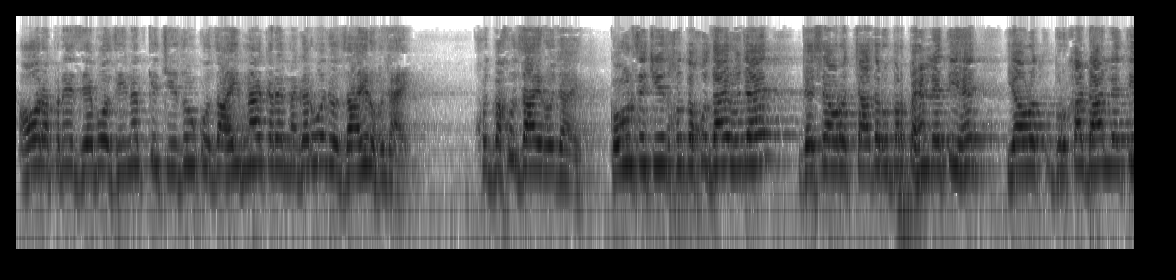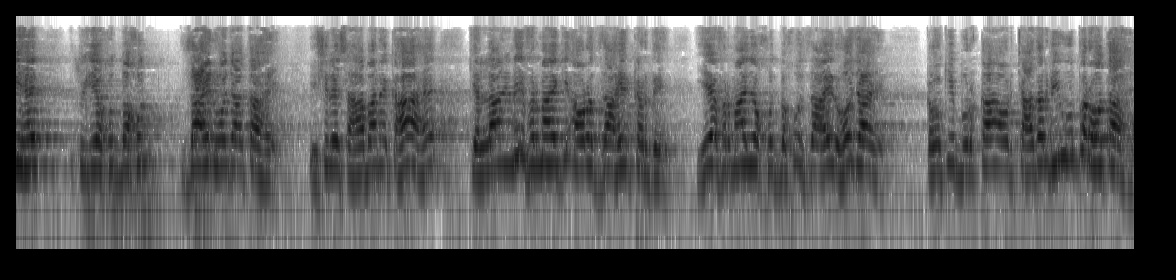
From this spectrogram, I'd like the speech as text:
اور اپنے زیب و زینت کی چیزوں کو ظاہر نہ کرے مگر وہ جو ظاہر ہو جائے، خود بخود ظاہر ہو جائے۔ کون سی چیز خود بخود ظاہر ہو جائے؟ جیسے عورت چادر اوپر پہن لیتی ہے یہ عورت برقع ڈال لیتی ہے، تو یہ خود بخود ظاہر ہو جاتا ہے۔ اس لیے صحابہ نے کہا ہے کہ اللہ نے نہیں فرمایا کہ عورت ظاہر کر دے۔ یہ فرمایا جو خود بخود ظاہر ہو جائے، کیونکہ برقع اور چادر بھی اوپر ہوتا ہے،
